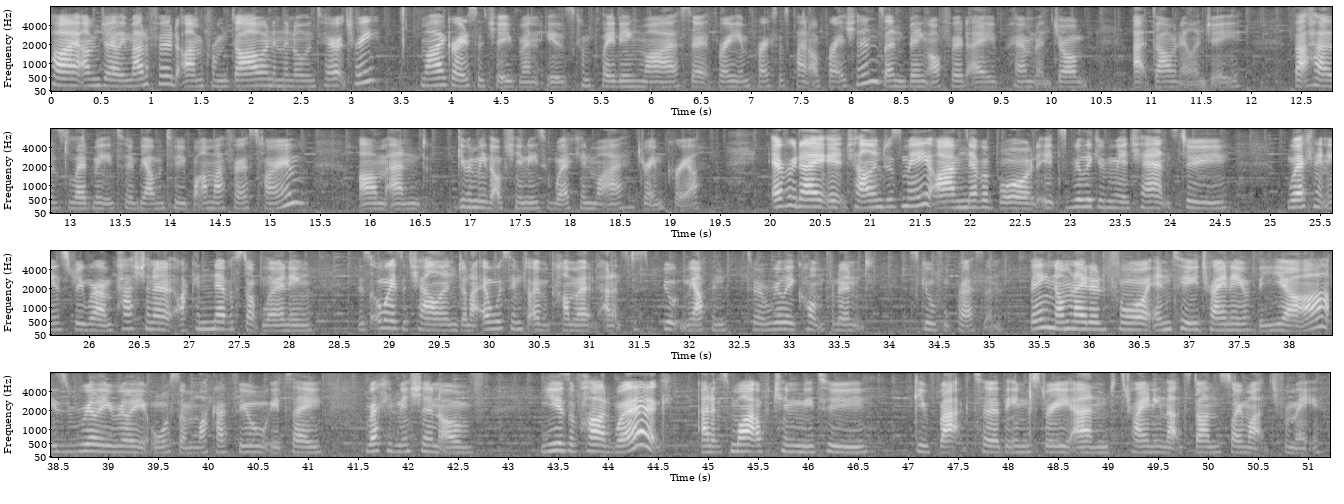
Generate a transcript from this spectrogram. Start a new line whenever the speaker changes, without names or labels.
Hi, I'm Jaylee Matterford. I'm from Darwin in the Northern Territory. My greatest achievement is completing my Cert 3 in process plant operations and being offered a permanent job at Darwin LNG. That has led me to be able to buy my first home um, and given me the opportunity to work in my dream career. Every day it challenges me. I'm never bored. It's really given me a chance to work in an industry where I'm passionate. I can never stop learning. There's always a challenge and I always seem to overcome it and it's just built me up into a really confident, skillful person. Being nominated for NT Trainee of the Year is really, really awesome. Like I feel it's a recognition of years of hard work and it's my opportunity to give back to the industry and training that's done so much for me.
